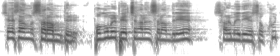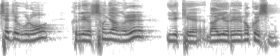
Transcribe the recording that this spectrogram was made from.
세상 사람들 복음을 배척하는 사람들의 삶에 대해서 구체적으로 그들의 성향을 이렇게 나열해 놓고 있습니다.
